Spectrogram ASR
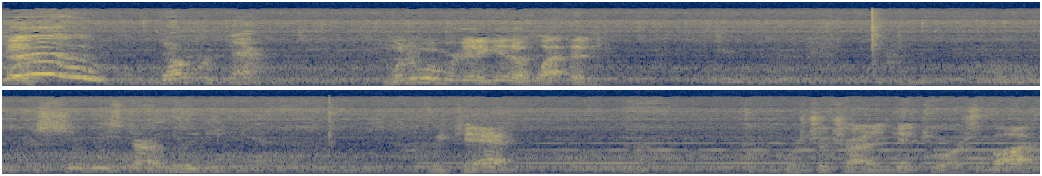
Woo! Don't look down. Wonder when we're gonna get a weapon. Should we start looting yet? We can't. We're still trying to get to our spot.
